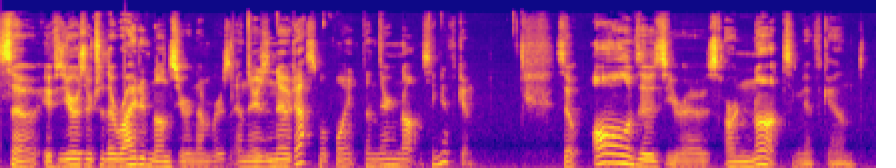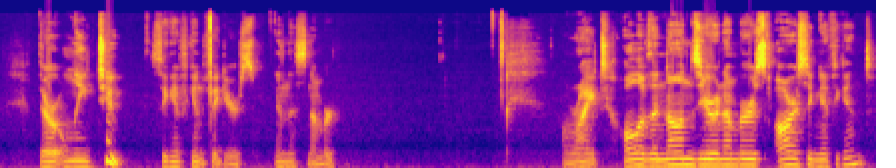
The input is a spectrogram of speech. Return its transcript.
so if zeros are to the right of non-zero numbers and there's no decimal point, then they're not significant. So all of those zeros are not significant. There are only two significant figures in this number. Alright, all of the non-zero numbers are significant.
